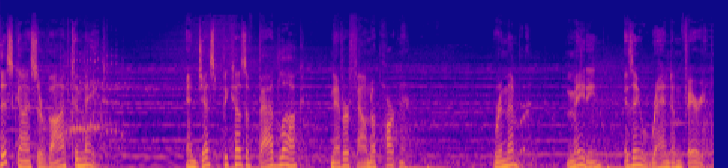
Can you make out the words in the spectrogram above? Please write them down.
This guy survived to mate, and just because of bad luck, never found a partner. Remember, mating is a random variable.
